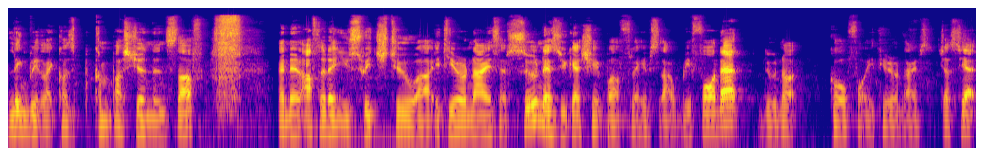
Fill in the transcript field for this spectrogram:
Link with like combustion and stuff. And then after that, you switch to uh, Ethereal Knives as soon as you get Shaper of Flames. Now, before that, do not go for Ethereal Knives just yet.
